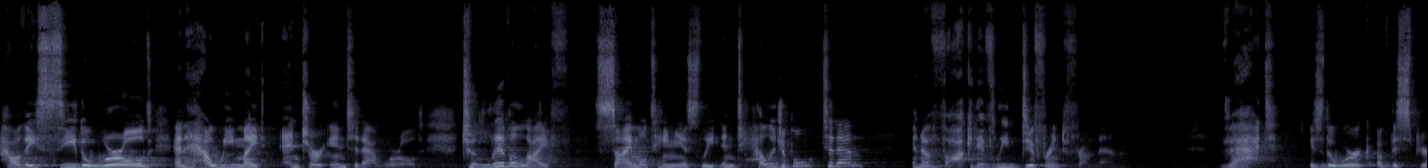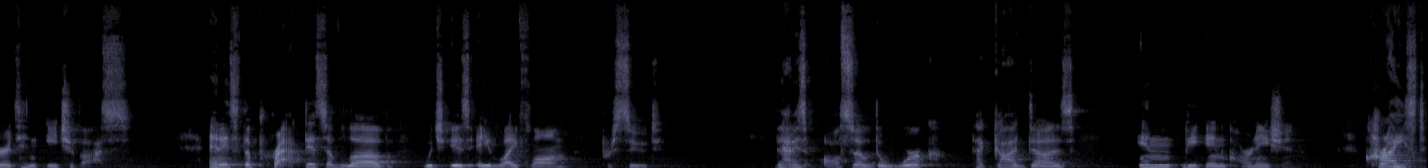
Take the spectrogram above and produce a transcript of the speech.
how they see the world, and how we might enter into that world, to live a life simultaneously intelligible to them and evocatively different from them. That is the work of the Spirit in each of us. And it's the practice of love which is a lifelong pursuit. That is also the work that God does in the incarnation. Christ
